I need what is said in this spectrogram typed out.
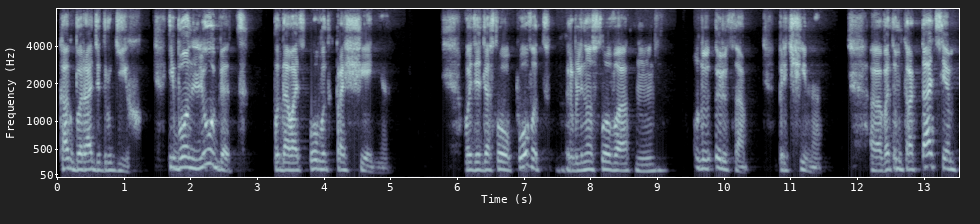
как бы ради других, ибо он любит подавать повод к прощению. Вот здесь для слова «повод» употреблено слово «ильца» — «причина». Э, в этом трактате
